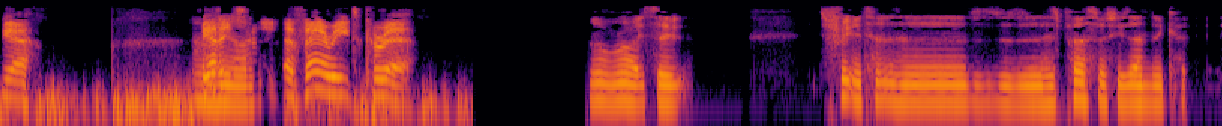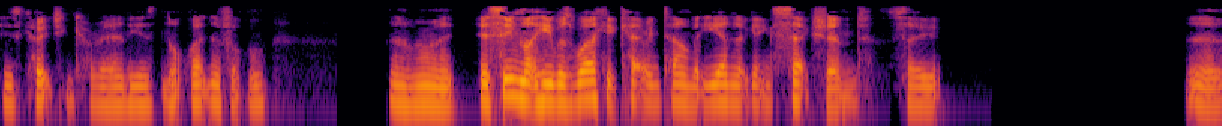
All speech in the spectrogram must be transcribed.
Yeah, Oh, he had yeah. a, varied career. Oh, right, so it's free to his personal issues ended his coaching career and he has not worked in football. Oh, right. It seemed like he was working at Kettering Town, but he ended up getting sectioned, so yeah.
